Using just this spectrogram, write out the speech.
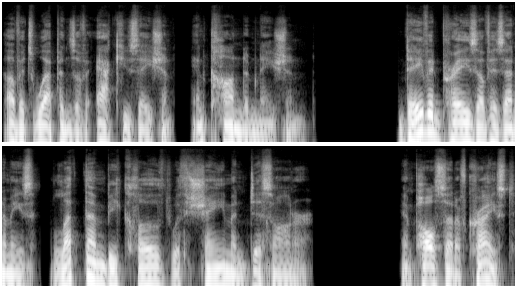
of its weapons of accusation and condemnation. David prays of his enemies, Let them be clothed with shame and dishonor. And Paul said of Christ,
